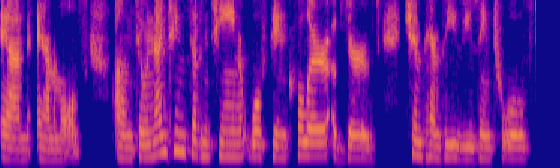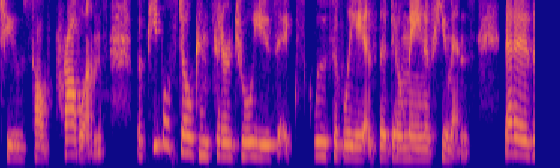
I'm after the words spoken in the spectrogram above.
and animals. Um, so, in 1917, Wolfgang Köhler observed chimpanzees using tools to solve problems, but people still considered tool use exclusively as the domain of humans. That is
